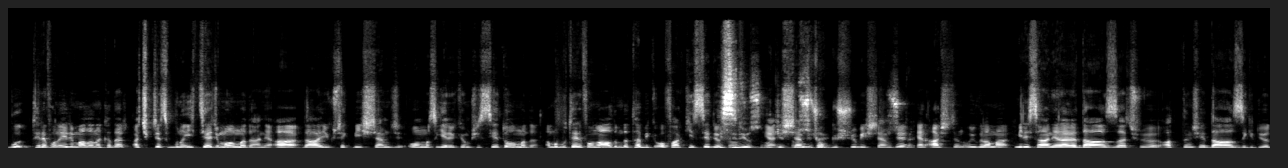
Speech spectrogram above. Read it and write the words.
bu telefonu elime alana kadar açıkçası buna ihtiyacım olmadı. Hani aa daha yüksek bir işlemci olması gerekiyormuş hissiyeti olmadı. Ama bu telefonu aldığımda tabii ki o farkı hissediyorsun. Hissediyorsun. Yani Okey, işlemci süper. çok güçlü bir işlemci. Süper. Yani açtığın uygulama milisaniyelerle daha hızlı açılıyor. Attığın şey daha hızlı gidiyor.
